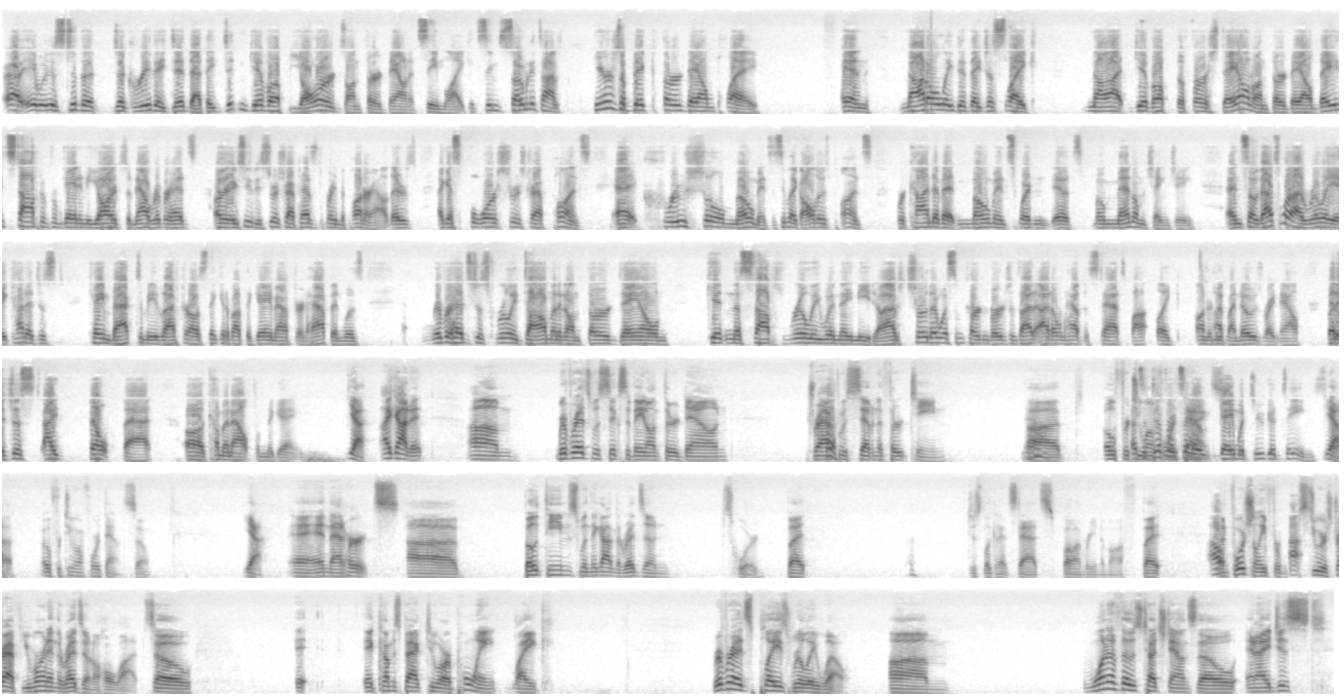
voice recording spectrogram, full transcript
Uh, it was to the degree they did that. They didn't give up yards on third down. It seemed like it seemed so many times. Here's a big third down play, and not only did they just like not give up the first down on third down. They stopped him from gaining a yard. So now Riverheads, or excuse me, Stuarts Draft has to bring the punter out. There's, I guess, four Stuarts Draft punts at crucial moments. It seemed like all those punts were kind of at moments where it's momentum changing. And so that's where I really, it kind of just came back to me after I was thinking about the game after it happened was Riverheads just really dominant on third down, getting the stops really when they need it. I'm sure there was some curtain versions. I, I don't have the stats like underneath my nose right now, but it just I felt that uh, coming out from the game. Yeah, I got it. Um, Riverheads was six of eight on third down. Draft was seven to thirteen. Yeah. Uh, oh for That's two a on fourth difference in a downs. game with two good teams. Yeah, oh for two on fourth downs. So, yeah, and, and that hurts. Uh, both teams, when they got in the red zone, scored, but just looking at stats while I'm reading them off. But I'll- unfortunately for I- Stuarts Draft, you weren't in the red zone a whole lot. So it it comes back to our point, like Riverheads plays really well. Um, one of those touchdowns, though, and I just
